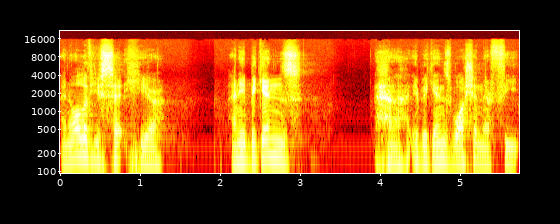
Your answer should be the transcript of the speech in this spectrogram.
And all of you sit here and he begins, he begins washing their feet.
